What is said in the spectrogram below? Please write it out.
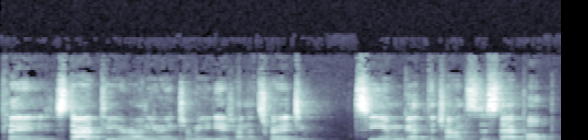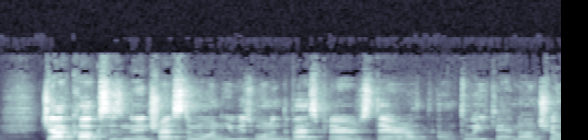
play start year anyway, intermediate, and it's great to see him get the chance to step up. Jack Cox is an interesting one. He was one of the best players there at, at the weekend on show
